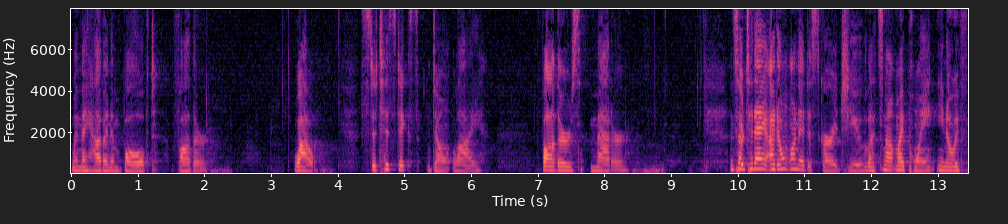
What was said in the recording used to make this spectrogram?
when they have an involved father. Wow, statistics don't lie. Fathers matter. And so today I don't want to discourage you. That's not my point. You know, if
